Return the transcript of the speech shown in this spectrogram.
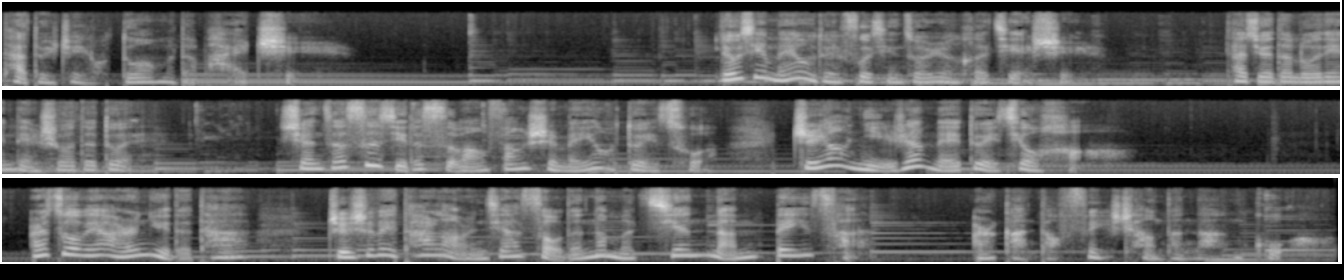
他对这有多么的排斥。刘静没有对父亲做任何解释。他觉得罗点点说的对，选择自己的死亡方式没有对错，只要你认为对就好。而作为儿女的他，只是为他老人家走的那么艰难悲惨，而感到非常的难过。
